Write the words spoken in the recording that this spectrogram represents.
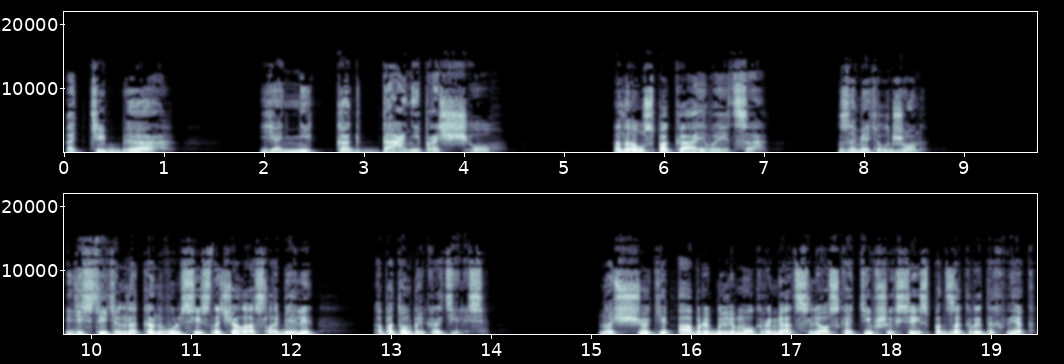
«От тебя я никогда не прощу». Она успокаивается. заметил Джон. И действительно, конвульсии сначала ослабели, а потом прекратились. Но щеки Абры были мокрыми от слез, катившихся из-под закрытых век.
